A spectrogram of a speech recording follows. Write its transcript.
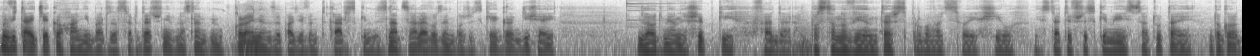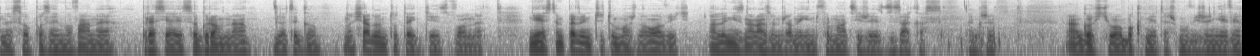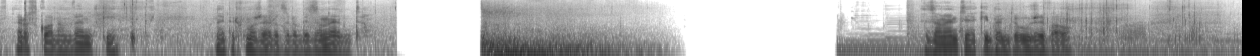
No witajcie kochani bardzo serdecznie w następnym kolejnym wypadzie wędkarskim z nad Zalewu Zębożyckiego. Dzisiaj dla odmiany szybki feder. Postanowiłem też spróbować swoich sił. Niestety wszystkie miejsca tutaj dogodne są pozajmowane. Presja jest ogromna, dlatego no, siadłem tutaj, gdzie jest wolne. Nie jestem pewien, czy tu można łowić, ale nie znalazłem żadnej informacji, że jest zakaz. Także, a gościu obok mnie też mówi, że nie wie. Rozkładam wędki. Najpierw może rozrobię zonętę. Zanęty, jaki będę używał,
